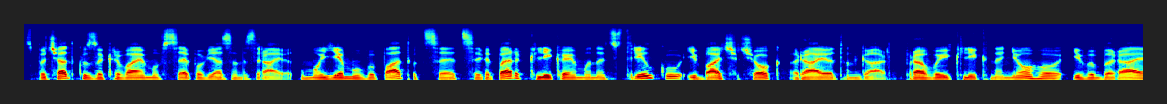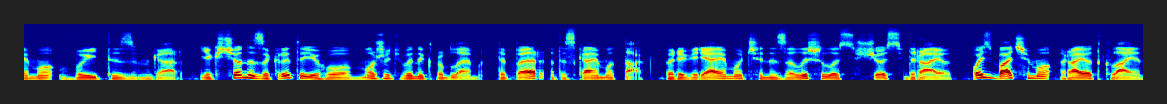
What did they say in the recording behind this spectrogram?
Спочатку закриваємо все пов'язане з Riot. У моєму випадку це це. Тепер клікаємо на цю стрілку і бачимо Riot Vanguard. Правий клік на нього і вибираємо вийти з Vanguard. Якщо не закрити його, можуть виникнути проблеми. Тепер натискаємо так. Перевіряємо, чи не залишилось щось від Riot. Ось бачимо Riot Client.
